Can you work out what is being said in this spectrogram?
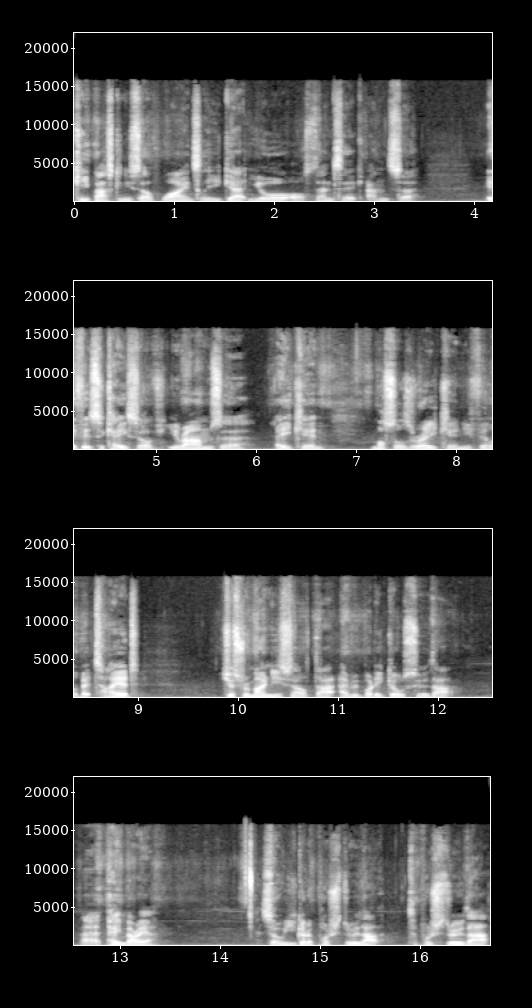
Keep asking yourself why until you get your authentic answer. If it's a case of your arms are aching, muscles are aching, you feel a bit tired, just remind yourself that everybody goes through that uh, pain barrier. So you've got to push through that. To push through that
